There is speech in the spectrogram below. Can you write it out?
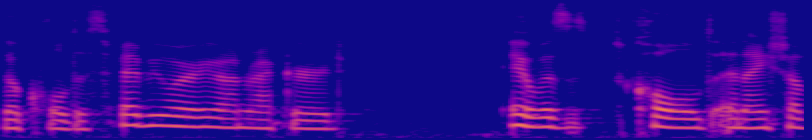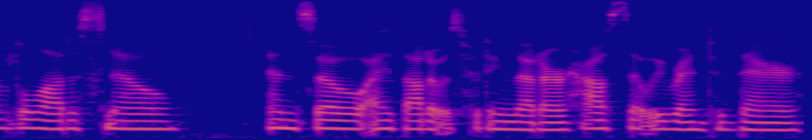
the coldest February on record. It was cold, and I shoveled a lot of snow. And so I thought it was fitting that our house that we rented there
